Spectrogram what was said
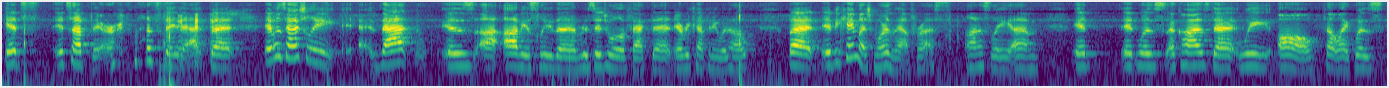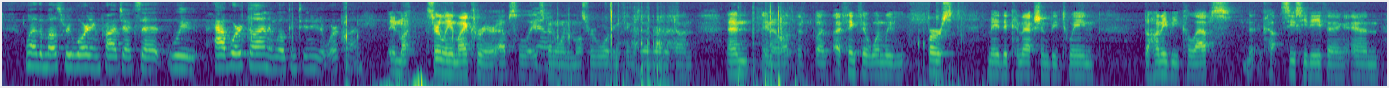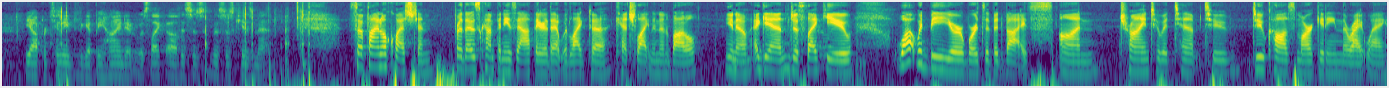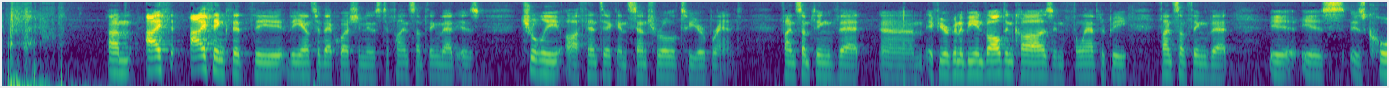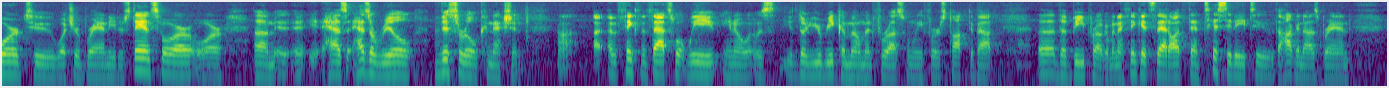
It's it's up there, let's say that. But it was actually that is uh, obviously the residual effect that every company would hope, but it became much more than that for us. Honestly, um, it it was a cause that we all felt like was one of the most rewarding projects that we have worked on and will continue to work on. In my certainly in my career, absolutely, it's Yeah. been one of the most rewarding things I've ever done. And you know, but I think that when we first made the connection between the honeybee collapse the co- CCD thing and the opportunity to get behind it, it was like, oh, this is this is kismet. So, final question for those companies out there that would like to catch lightning in a bottle, you know, again, just like you, what would be your words of advice on trying to attempt to do cause marketing the right way? Um, I th- I think that the the answer to that question is to find something that is truly authentic and central to your brand. Find something that um, if you're going to be involved in cause and philanthropy, find something that is is core to what your brand either stands for or um, it, it has has a real visceral connection. Uh, I I think that that's what we, you know, it was the eureka moment for us when we first talked about uh, the bee program, and I think it's that authenticity to the Haagen Dazs brand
